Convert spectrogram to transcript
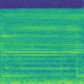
night.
